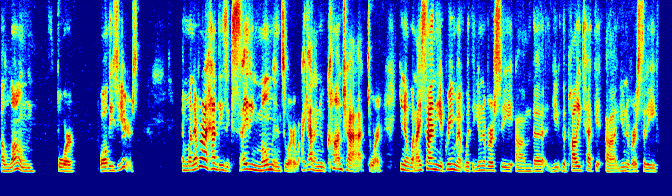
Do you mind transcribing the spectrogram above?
alone for all these years and whenever I had these exciting moments, or I got a new contract, or you know, when I signed the agreement with the university, um, the the Polytech uh, University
